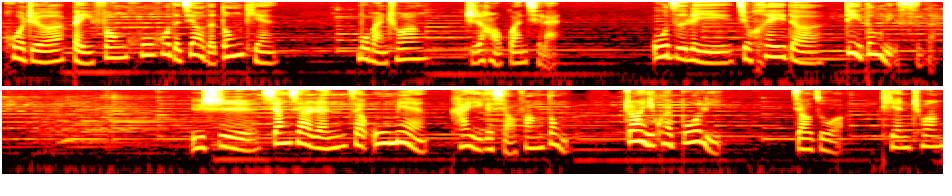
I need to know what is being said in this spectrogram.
或者北风呼呼的叫的冬天，木板窗只好关起来，屋子里就黑的地洞里似的。于是乡下人在屋面开一个小方洞，装一块玻璃，叫做天窗。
